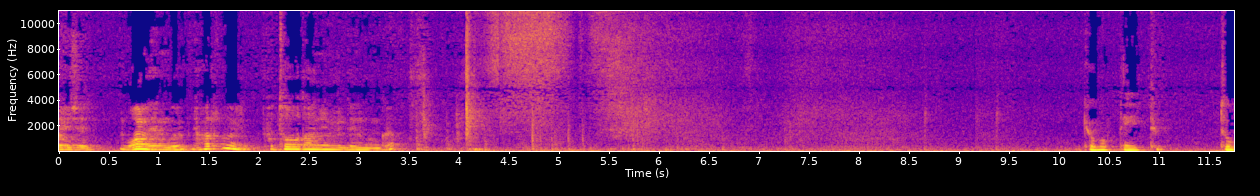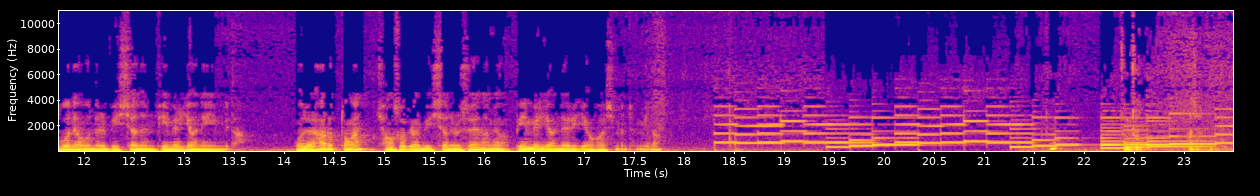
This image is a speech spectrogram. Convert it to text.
저희 이제 뭐 하면 되는 거예요? 그냥 하루 종일 붙어 다니면 되는 건가요? 교복 데이트 두 분의 오늘 미션은 비밀 연애입니다 오늘 하루 동안 장소별 미션을 수행하며 비밀 연애를 이어가시면 됩니다 종철 가자.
